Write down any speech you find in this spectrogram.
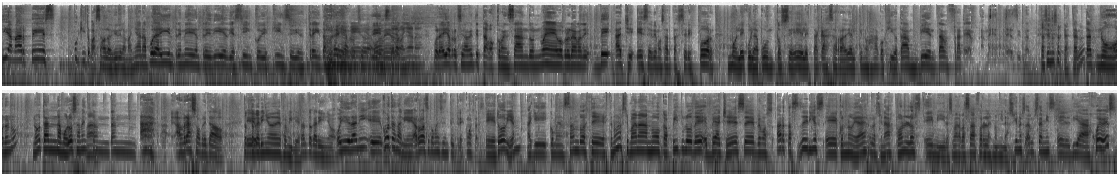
Día martes, un poquito pasado las 10 de la mañana, por ahí entre medio, entre 10, 10, 5, 10, 15, 10, 30, por ahí, Diez, aproximadamente, media, 10, 11 de la mañana. por ahí aproximadamente estamos comenzando un nuevo programa de VHS. Vemos hartas series por molécula.cl, esta casa radial que nos ha acogido tan bien, tan fraternamente. Así, tan- ¿Está siendo sarcástico? Tan, tan- no, no, no, no tan amorosamente, Ah. tan, tan, ah, abrazo apretado. Tanto Eh, cariño de familia. Tanto cariño. Oye, Dani, eh, ¿cómo estás, Dani? Eh, Arroba Cepomé63, ¿cómo estás? Eh, Todo bien, aquí comenzando este, esta nueva semana, nuevo capítulo de VHS. Vemos hartas series eh, con novedades relacionadas con los Emmy. La semana pasada fueron las nominaciones a los Emmys el día jueves.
